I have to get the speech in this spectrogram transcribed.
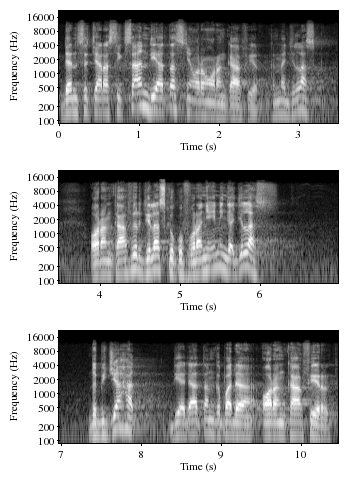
dan secara siksaan di atasnya orang-orang kafir. Karena jelas orang kafir jelas kekufurannya ini nggak jelas. Lebih jahat dia datang kepada orang kafir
